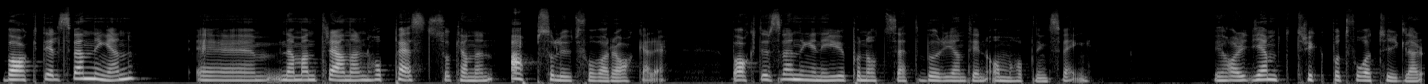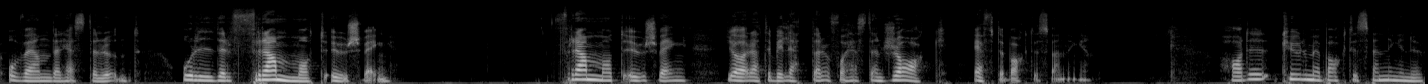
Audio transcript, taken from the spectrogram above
Bakdelsvändningen, eh, när man tränar en hopphäst så kan den absolut få vara rakare. Bakdelsvändningen är ju på något sätt början till en omhoppningssväng. Vi har jämnt tryck på två tyglar och vänder hästen runt och rider framåt ur sväng. Framåt ur sväng gör att det blir lättare att få hästen rak efter baktillsvänningen. Ha det kul med baktillsvänningen nu.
